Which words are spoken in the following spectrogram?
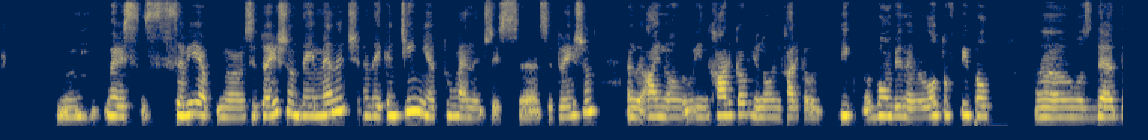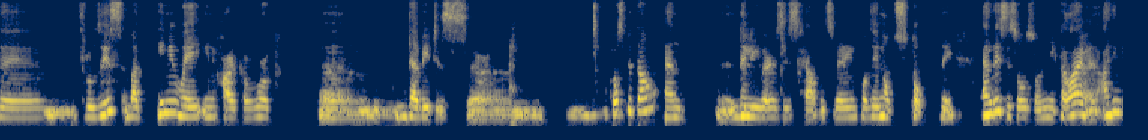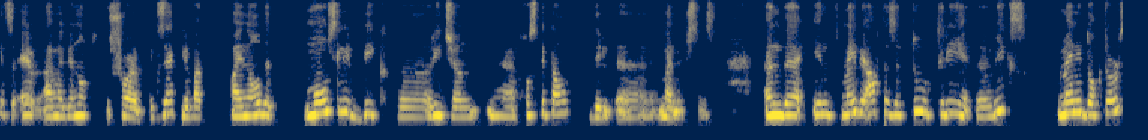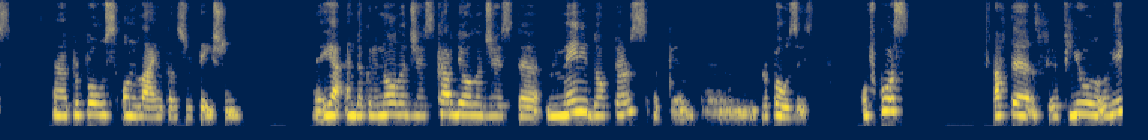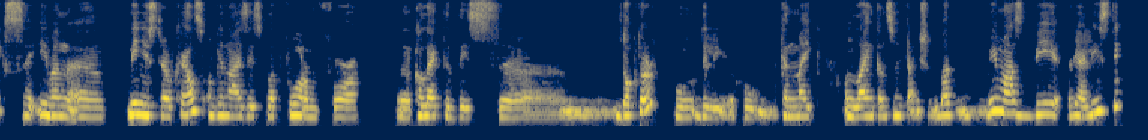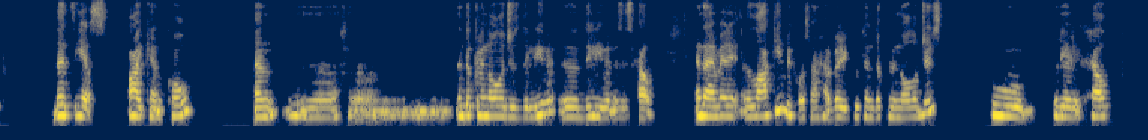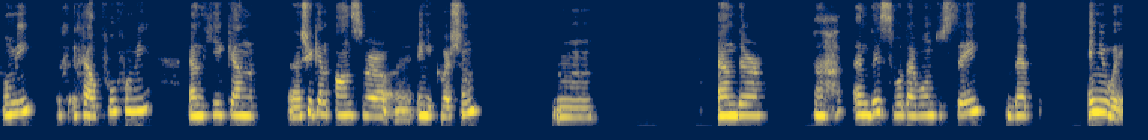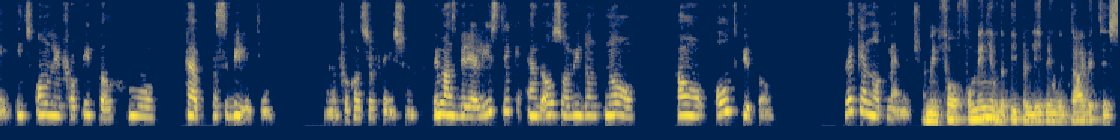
very severe uh, situation, they manage and they continue to manage this uh, situation. And I know in Kharkov, you know, in Kharkov, big bombing and a lot of people uh, was dead through this. But anyway, in Kharkov work diabetes hospital and uh, delivers this help. It's very important. They not stop. They and this is also Nikolaev. I think it's I maybe not sure exactly, but I know that mostly big uh, region uh, hospital they, uh, this. And uh, in maybe after the two three uh, weeks, many doctors propose online consultation yeah, endocrinologists, cardiologists, uh, many doctors uh, propose this. Of course, after a few weeks, even uh, Ministry of Health organizes platform for uh, collected this uh, doctor who, who can make online consultation. But we must be realistic that yes, I can call and uh, uh, endocrinologists deliver uh, deliver this help. And I'm very lucky because I have very good endocrinologist who really help for me, helpful for me, and he can, uh, she can answer uh, any question. Mm. And there, uh, and this what I want to say that anyway, it's only for people who have possibility uh, for consultation. We must be realistic, and also we don't know how old people they cannot manage. I mean, for for many of the people living with diabetes,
